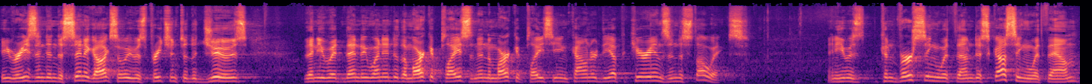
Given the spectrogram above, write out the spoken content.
He reasoned in the synagogue, so he was preaching to the Jews. Then he, would, then he went into the marketplace, and in the marketplace he encountered the Epicureans and the Stoics. And he was conversing with them, discussing with them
